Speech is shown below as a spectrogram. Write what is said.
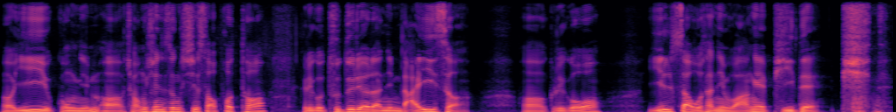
어, 2260님, 어, 정신승 씨, 서포터. 그리고 두드려라님, 나이서. 어, 그리고 1454님, 왕의 비대. 비대.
